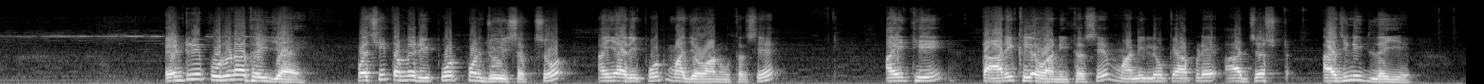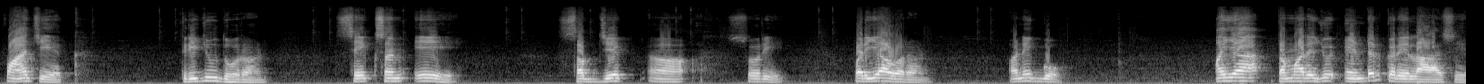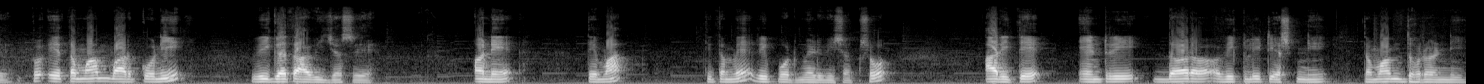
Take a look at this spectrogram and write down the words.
એન્ટ્રી પૂર્ણ થઈ જાય. પછી તમે રિપોર્ટ પણ જોઈ શકશો. અહીંયા રિપોર્ટમાં જવાનું થશે. અહીંથી તારીખ લેવાની થશે. માની લો કે આપણે આ જસ્ટ આજની જ લઈએ. પાંચ એક. ત્રીજું ધોરણ, સેક્શન એ, સબ્જેક્ટ સોરી, પર્યાવરણ અને ગો. અહીંયા તમારે જો એન્ટર કરેલા હશે, તો એ તમામ બાળકોની વિગત આવી જશે અને તેમાંથી તમે રિપોર્ટ મેળવી શકશો. આ રીતે એન્ટ્રી દર વીકલી ટેસ્ટની તમામ ધોરણની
